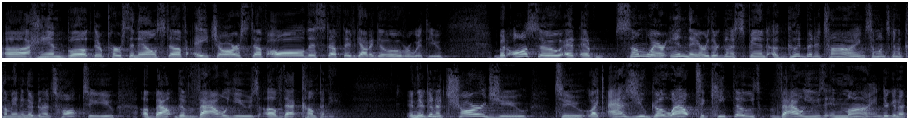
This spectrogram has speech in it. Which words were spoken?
uh, handbook, their personnel stuff, HR stuff, all this stuff they've got to go over with you. But also, at, at somewhere in there, they're going to spend a good bit of time. Someone's going to come in and they're going to talk to you about the values of that company. And they're going to charge you to, like, as you go out to keep those values in mind, they're going to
